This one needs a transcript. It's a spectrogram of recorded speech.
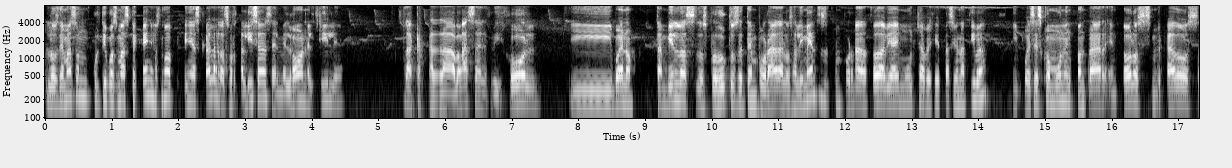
los demás son cultivos más pequeños, ¿no? A pequeña escala, las hortalizas, el melón, el chile, la calabaza, el frijol y bueno, también los, los productos de temporada, los alimentos de temporada. Todavía hay mucha vegetación nativa y pues es común encontrar en todos los mercados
